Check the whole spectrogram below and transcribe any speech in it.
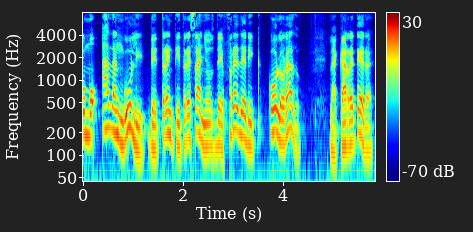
como Adam Gully, de 33 años, de Frederick, Colorado. La carretera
